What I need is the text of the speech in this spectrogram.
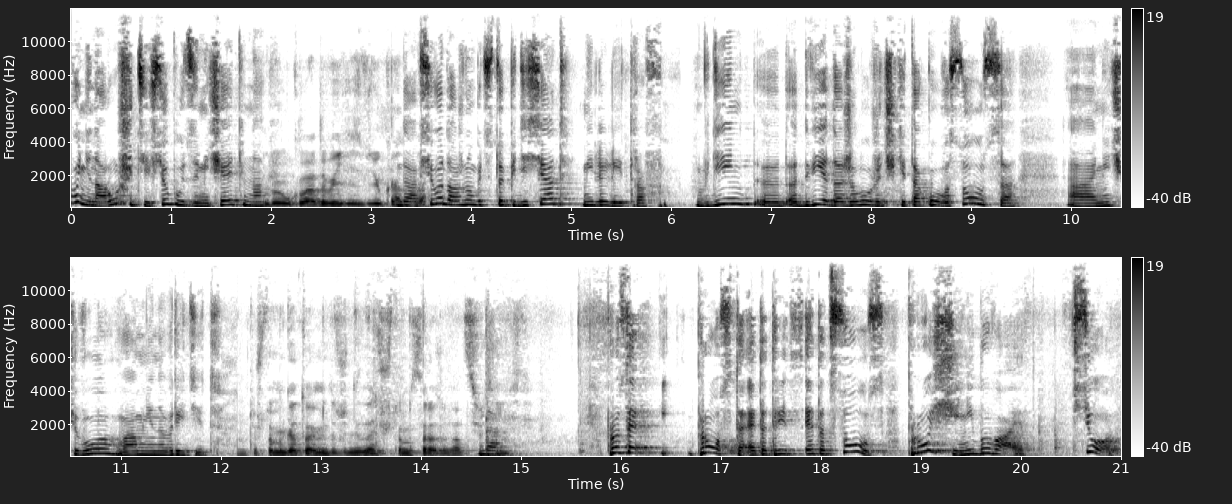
вы не нарушите, и все будет замечательно. Вы укладываетесь в дюкан, да? Да, всего должно быть 150 миллилитров. В день э, две даже ложечки такого соуса а, ничего вам не навредит. Ну, то, что мы готовим, это же не значит, что мы сразу надо все да. съесть. Просто, просто этот, этот соус проще не бывает. Все,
